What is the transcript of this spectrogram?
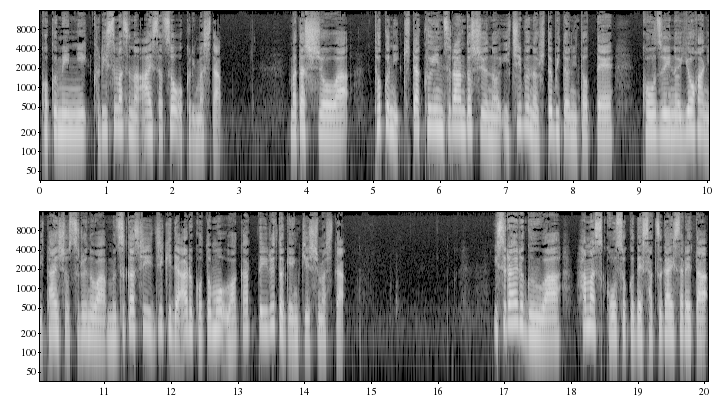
国民にクリスマスの挨拶を送りました。また首相は特に北クイーンズランド州の一部の人々にとって洪水の余波に対処するのは難しい時期であることも分かっていると言及しました。イスラエル軍はハマス拘束で殺害された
